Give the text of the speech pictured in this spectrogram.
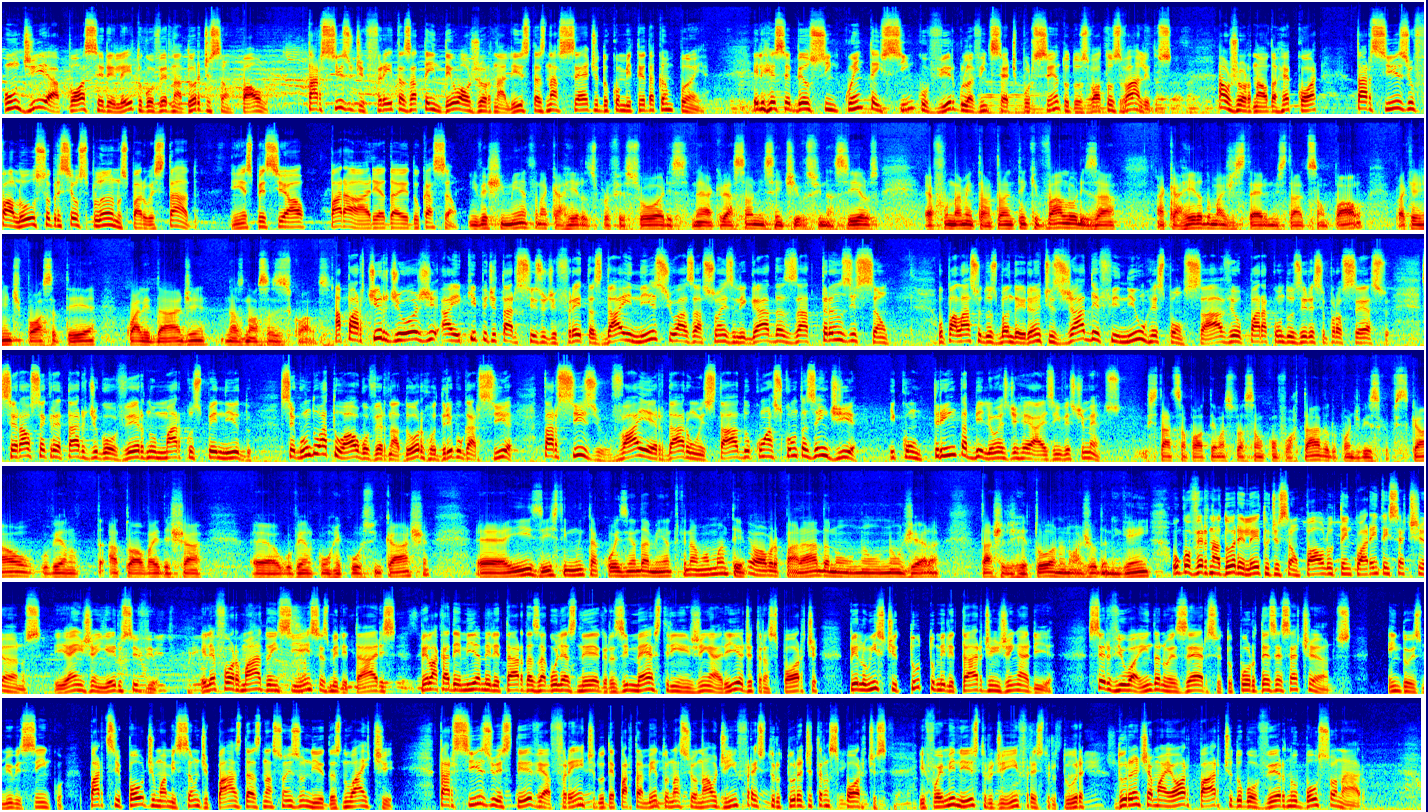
Um dia após ser eleito governador de São Paulo, Tarcísio de Freitas atendeu aos jornalistas na sede do comitê da campanha. Ele recebeu 55,27% dos votos válidos. Ao Jornal da Record, Tarcísio falou sobre seus planos para o Estado, em especial para a área da educação. Investimento na carreira dos professores, né, a criação de incentivos financeiros é fundamental. Então, a gente tem que valorizar a carreira do magistério no Estado de São Paulo para que a gente possa ter qualidade nas nossas escolas. A partir de hoje, a equipe de Tarcísio de Freitas dá início às ações ligadas à transição. O Palácio dos Bandeirantes já definiu um responsável para conduzir esse processo. Será o secretário de governo Marcos Penido. Segundo o atual governador Rodrigo Garcia, Tarcísio vai herdar um estado com as contas em dia e com 30 bilhões de reais em investimentos. O Estado de São Paulo tem uma situação confortável do ponto de vista fiscal, o governo atual vai deixar é, o governo com recurso em caixa é, e existem muita coisa em andamento que nós vamos manter. A obra parada não, não, não gera taxa de retorno, não ajuda ninguém. O governador eleito de São Paulo tem 47 anos e é engenheiro civil. Ele é formado em ciências militares pela Academia Militar das Agulhas Negras e mestre em engenharia de transporte pelo Instituto Militar de Engenharia. Serviu ainda no Exército por 17 anos. Em 2005, participou de uma missão de paz das Nações Unidas no Haiti. Tarcísio esteve à frente do Departamento Nacional de Infraestrutura de Transportes e foi ministro de Infraestrutura durante a maior parte do governo Bolsonaro.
